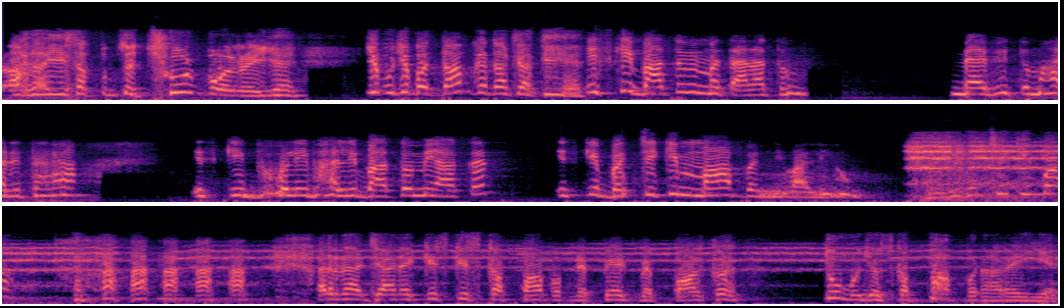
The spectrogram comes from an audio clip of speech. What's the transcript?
राधा ये सब तुमसे झूठ बोल रही है। ये मुझे बदनाम करना चाहती है। इसकी बातों में मत आना तुम। मैं भी तुम्हारी तरह इसकी भोली भाली बातों में आकर इसके बच्चे की माँ बनने वाली हूँ। मेरे बच्चे की माँ? अरे ना जाने किस किस का पाप अपने पेट में पालकर तू मुझे उसका पाप बना रही है।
